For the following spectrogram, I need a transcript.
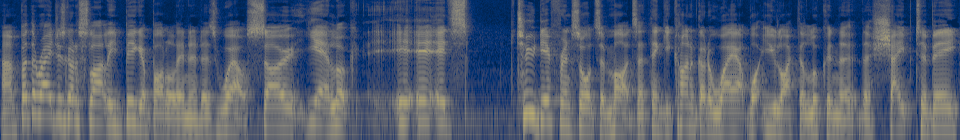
Um, but the Rage has got a slightly bigger bottle in it as well. So, yeah, look, it, it, it's two different sorts of mods. I think you kind of got to weigh up what you like the look and the, the shape to be.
